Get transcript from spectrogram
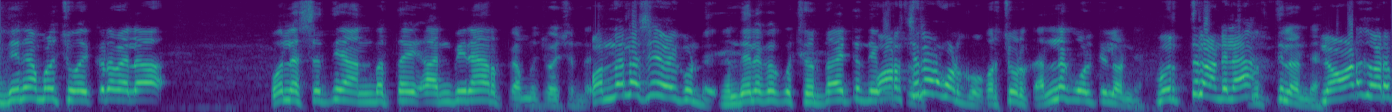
ഇതിന് നമ്മൾ ചോദിക്കുന്ന വില ഒരു ലക്ഷത്തി അൻപത്തി അൻപതിനായിരം റുപ്യ നമ്മൾ ചോദിച്ചിട്ടുണ്ട്. ഒന്നര ലക്ഷം ചോദിക്കുന്നുണ്ട്. എന്തെങ്കിലുമൊക്കെ ചെറുതായിട്ട് കുറച്ചിലാണ് കൊടുക്കും. കുറച്ച് കൊടുക്കും. നല്ല ക്വാളിറ്റിയിലുണ്ട് വൃത്തിലുണ്ടല്ല? വൃത്തിലുണ്ട്. ലോൺ കയറി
